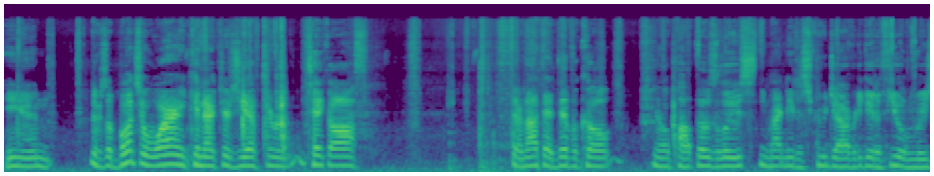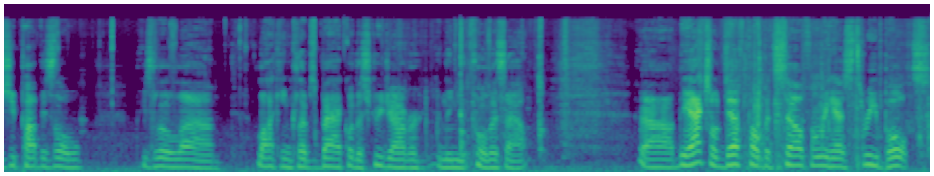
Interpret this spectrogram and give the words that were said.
And there's a bunch of wiring connectors you have to take off. They're not that difficult. You know, pop those loose. You might need a screwdriver to get a few of them loose. You pop these little, these little uh, locking clips back with a screwdriver and then you pull this out. Uh, the actual DEF pump itself only has three bolts.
